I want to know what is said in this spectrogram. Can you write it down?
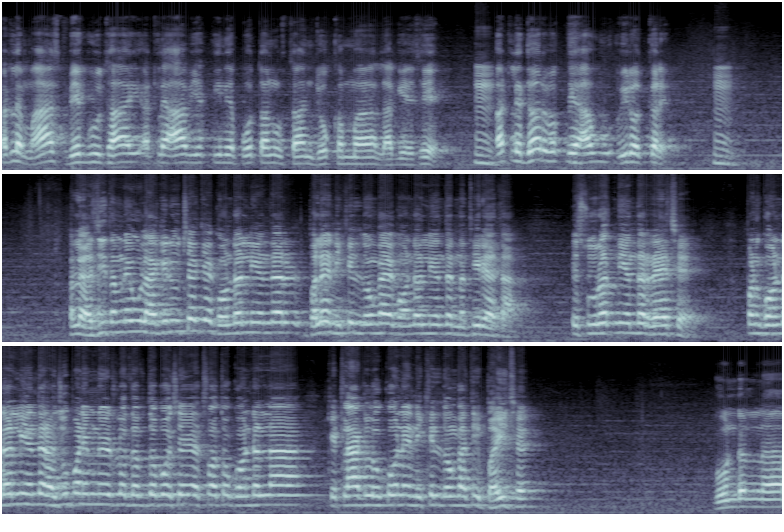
એટલે માસ્ક ભેગું થાય એટલે આ વ્યક્તિને પોતાનું સ્થાન જોખમમાં લાગે છે. એટલે દર વખતે આવું વિરોધ કરે. એટલે હજી તમને એવું લાગી રહ્યું છે કે ગોંડલની અંદર ભલે નિખિલ ડોંગા એ ગોંડલની અંદર નથી રહેતા એ સુરતની અંદર રહે છે. પણ ગોંડલની અંદર હજુ પણ એમનો એટલો દબદબો છે અથવા તો ગોંડલના કેટલાક લોકોને નિખિલ દોંગાથી ભય છે? ગોંડલના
